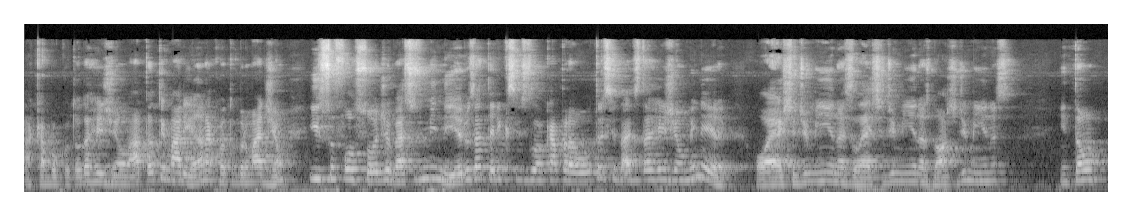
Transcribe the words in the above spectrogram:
acabou com toda a região lá, tanto em Mariana quanto em Brumadinho. Isso forçou diversos mineiros a terem que se deslocar para outras cidades da região mineira. Oeste de Minas, leste de Minas, norte de Minas. Então,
